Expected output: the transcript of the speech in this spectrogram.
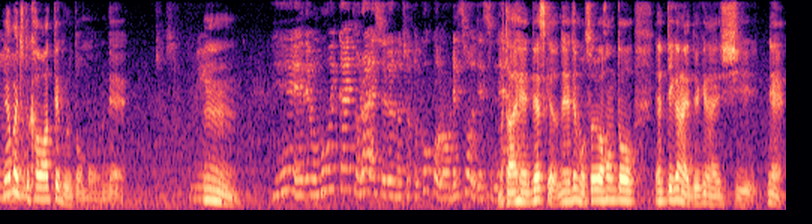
うんやっぱりちょっと変わってくると思うんで、にうん。えーでももう一回トライするのちょっと心折れそうですね。まあ大変ですけどね。でもそれは本当やっていかないといけないしね。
